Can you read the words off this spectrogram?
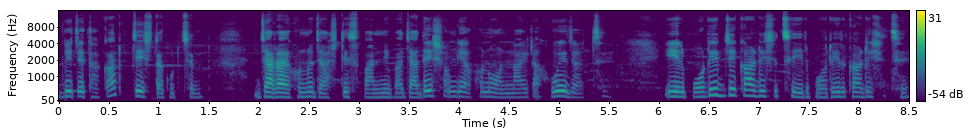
বেঁচে থাকার চেষ্টা করছেন। যারা এখনও জাস্টিস পাননি বা যাদের সঙ্গে এখনও অন্যায়টা হয়ে যাচ্ছে। এর পরের যে কার্ড এসেছে, এর পরের কার্ড এসেছে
